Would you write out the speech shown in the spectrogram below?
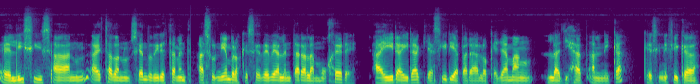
El ISIS ha, estado anunciando directamente a sus miembros que se debe alentar a las mujeres a ir a Irak y a Siria para lo que llaman la yihad al-Nika, que significa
